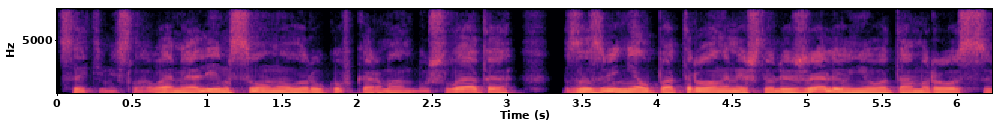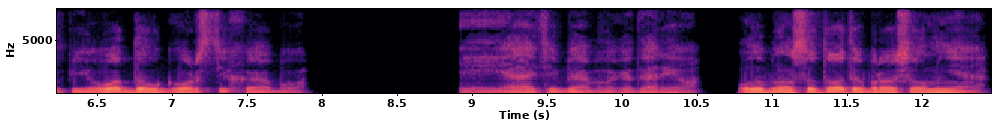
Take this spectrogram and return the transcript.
С этими словами Алим сунул руку в карман бушлата, зазвенел патронами, что лежали у него там россыпью, отдал горсти хабу. «И я тебя благодарю», — улыбнулся тот и бросил мне.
